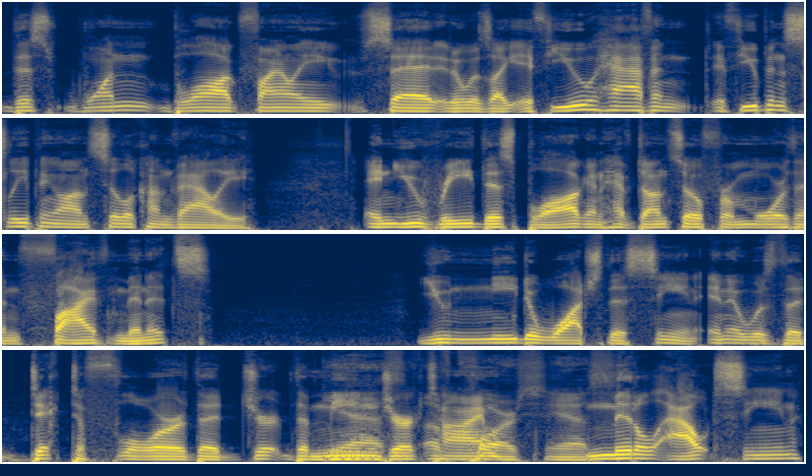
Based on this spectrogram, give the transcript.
this one blog finally said, and it was like, if you haven't, if you've been sleeping on Silicon Valley, and you read this blog and have done so for more than five minutes, you need to watch this scene. And it was the dick to floor, the jer- the mean Yes, jerk time, course, yes. middle out scene.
